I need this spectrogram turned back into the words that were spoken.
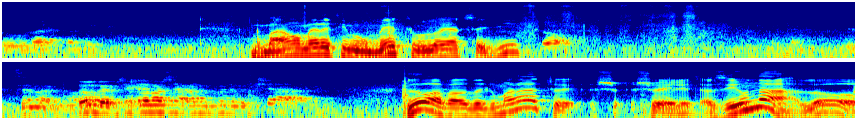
הוא לא היה צדיק. גמרא אומרת אם הוא מת הוא לא היה צדיק? לא. יוצא מהגמרא. לא, בהמשך למה שהרב מקודם הקשה, אז... לא, אבל זו גמרא שואלת, אז היא עונה, לא,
